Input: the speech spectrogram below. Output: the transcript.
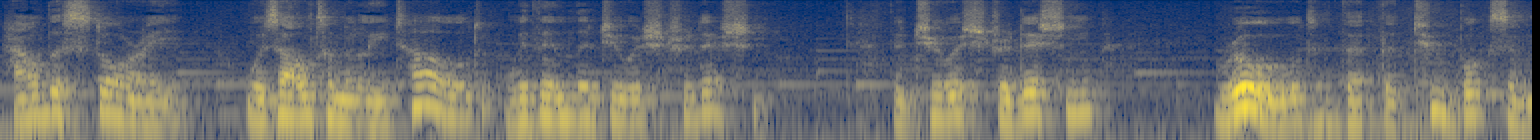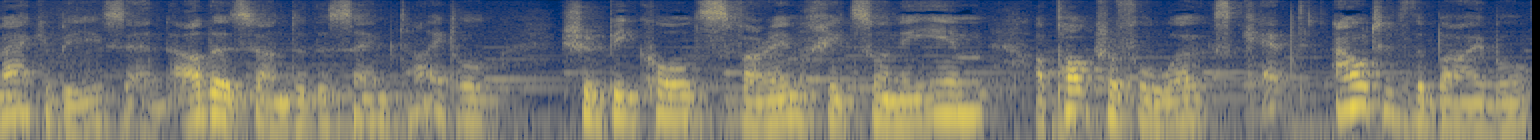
how the story was ultimately told within the Jewish tradition. The Jewish tradition ruled that the two books of Maccabees and others under the same title should be called Svarim Chitzoniim, apocryphal works kept out of the Bible,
